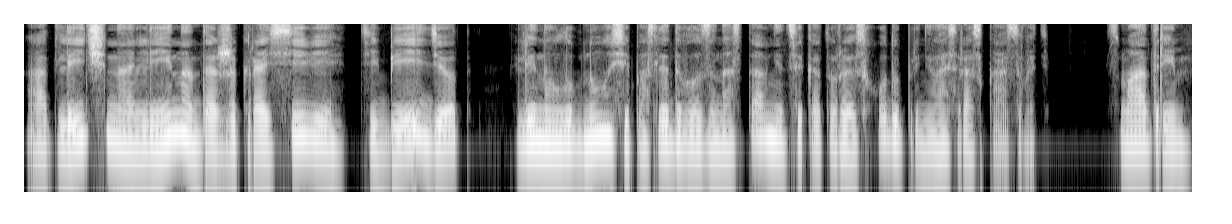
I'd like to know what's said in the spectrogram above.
«Отлично, Лина даже красивее. Тебе идет. Лина улыбнулась и последовала за наставницей, которая сходу принялась рассказывать. «Смотри,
